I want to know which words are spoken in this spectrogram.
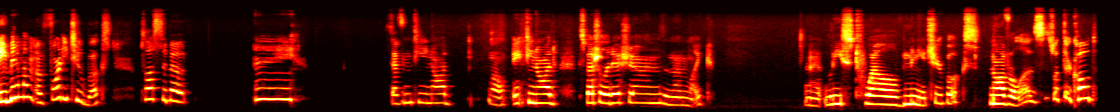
a minimum of 42 books, plus about eh, 17 odd, well, 18 odd special editions, and then like at least 12 miniature books. Novellas is what they're called.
